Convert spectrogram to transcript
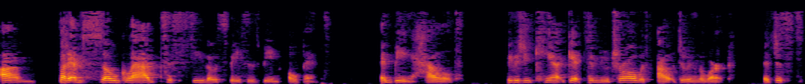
um but i'm so glad to see those spaces being opened and being held because you can't get to neutral without doing the work. It's just,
